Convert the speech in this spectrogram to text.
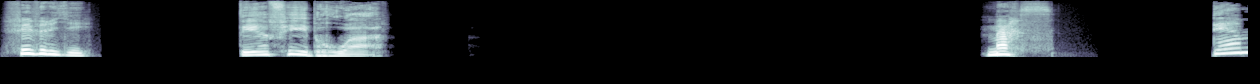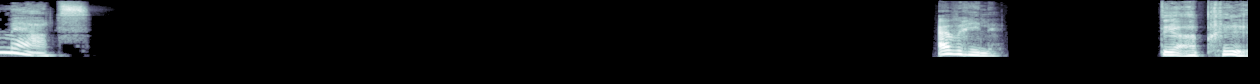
février, Der Februar. mars, der März, avril, Der April.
